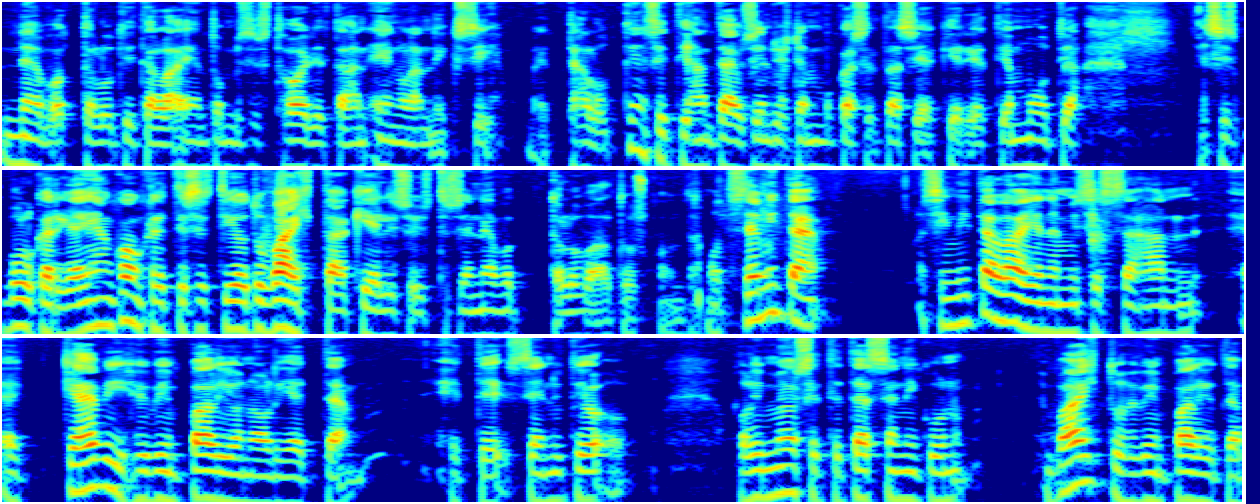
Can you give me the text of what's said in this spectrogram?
neuvottelut itälaajentumisesta hoidetaan englanniksi. Että haluttiin sitten ihan täysin yhdenmukaiset asiakirjat ja muut. Ja, ja siis Bulgaria ihan konkreettisesti joutui vaihtaa kielisyistä sen neuvotteluvaltuuskunta. Mutta se, mitä siinä itälaajenemisessahan kävi hyvin paljon, oli, että, että se nyt jo oli myös, että tässä niin kuin vaihtui hyvin paljon tämä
